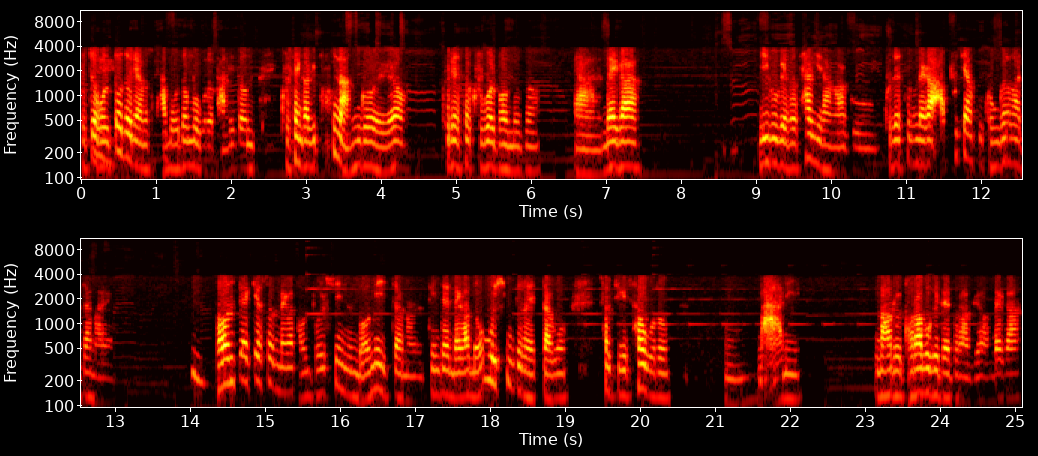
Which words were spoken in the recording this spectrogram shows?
그쪽을 네. 떠돌이하면서 다 모더목으로 다니던 그 생각이 푹 나는 거예요. 그래서 그걸 보면서 야 내가 미국에서 사기당하고 그래서 내가 아프지 않고 건강하잖아요. 음. 돈 뺏겨서 내가 돈 벌 수 있는 몸이 있잖아요. 근데 내가 너무 힘들어했다고 솔직히 속으로 음, 많이 나를 돌아보게 되더라고요. 내가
